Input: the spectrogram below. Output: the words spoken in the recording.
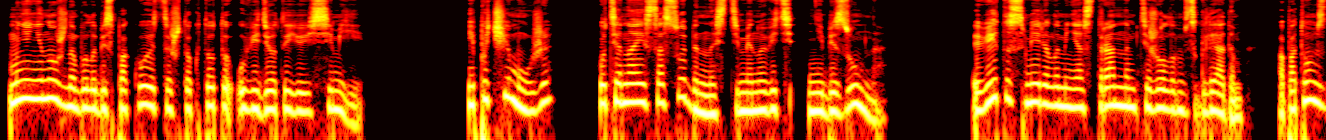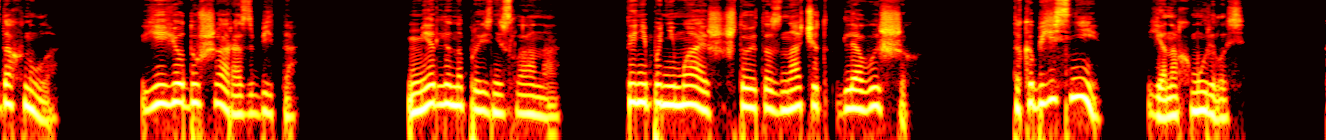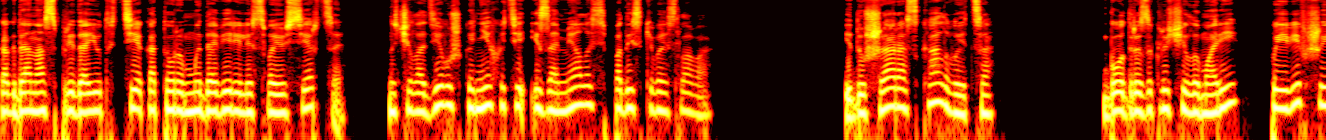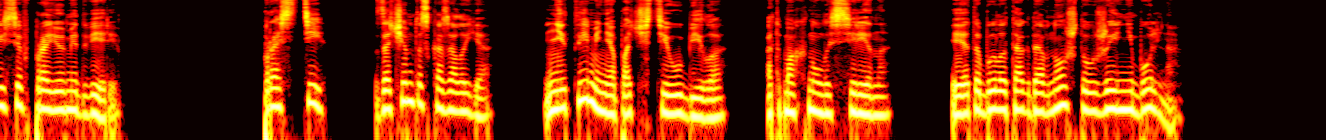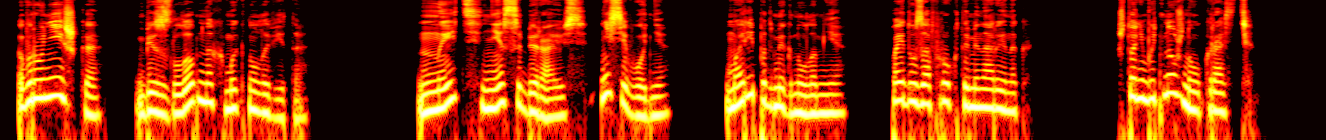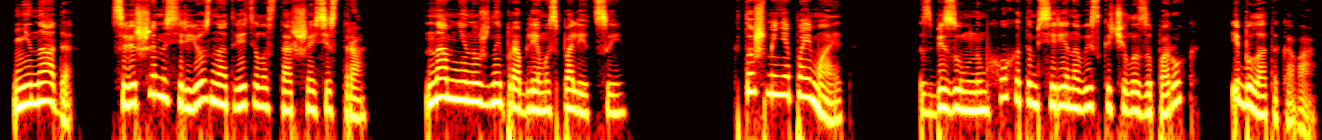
Мне не нужно было беспокоиться, что кто-то уведет ее из семьи. И почему же? Хоть она и с особенностями, но ведь не безумна. Вита смерила меня странным тяжелым взглядом, а потом вздохнула. Ее душа разбита. Медленно произнесла она. Ты не понимаешь, что это значит для высших. Так объясни. Я нахмурилась. Когда нас предают те, которым мы доверили свое сердце, начала девушка нехотя и замялась, подыскивая слова. И душа раскалывается, бодро заключила Мари, появившаяся в проеме двери. Прости, зачем-то сказала я. Не ты меня почти убила, отмахнулась Сирена. И это было так давно, что уже и не больно. Врунишка, беззлобно хмыкнула Вита. Ныть не собираюсь, не сегодня. Мари подмигнула мне. Пойду за фруктами на рынок. Что-нибудь нужно украсть? Не надо, совершенно серьезно ответила старшая сестра. Нам не нужны проблемы с полицией. Кто ж меня поймает? С безумным хохотом сирена выскочила за порог и была такова.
